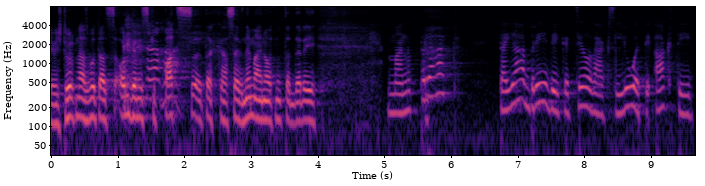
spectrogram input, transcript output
Ja viņš turpinās būt tāds organiski pats, tā kā sevi nemainot, nu, tad arī. Manuprāt, tajā brīdī, kad cilvēks ļoti aktīvi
